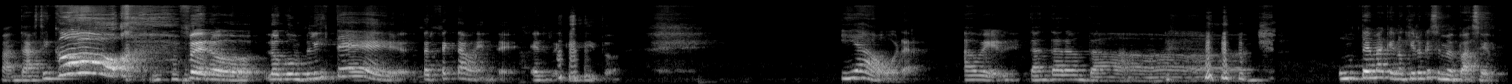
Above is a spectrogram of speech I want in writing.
Fantástico, pero lo cumpliste perfectamente, el requisito. Y ahora, a ver, tan, tan, tan. Un tema que no quiero que se me pase.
